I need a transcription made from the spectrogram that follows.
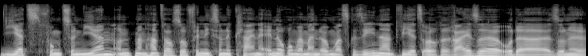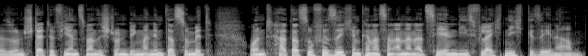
jetzt funktionieren. Und man hat auch so, finde ich, so eine kleine Erinnerung, wenn man irgendwas gesehen hat, wie jetzt eure Reise oder so eine, so ein Städte 24 Stunden Ding. Man nimmt das so mit und hat das so für sich und kann das dann anderen erzählen, die es vielleicht nicht gesehen haben.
